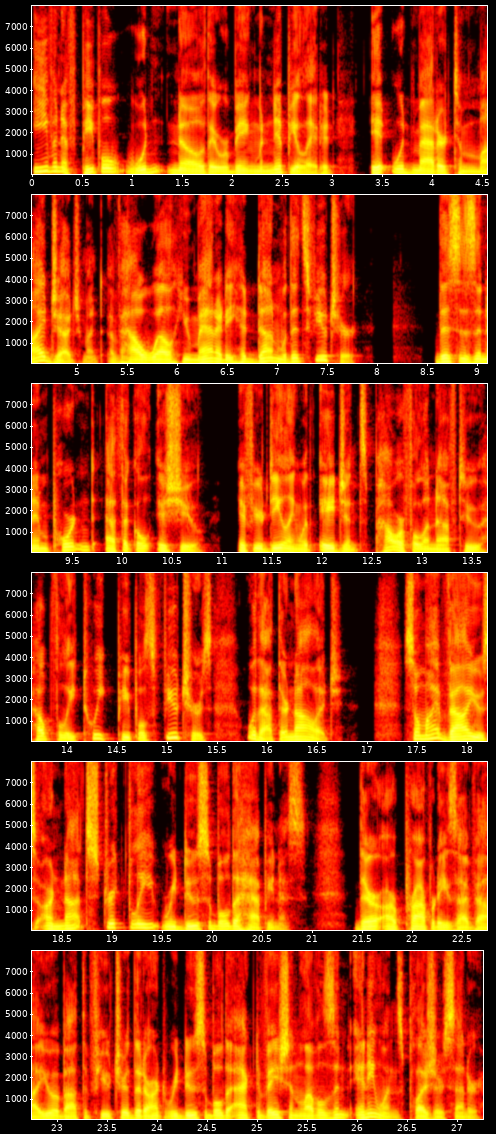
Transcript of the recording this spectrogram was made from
Even if people wouldn't know they were being manipulated, it would matter to my judgment of how well humanity had done with its future. This is an important ethical issue if you're dealing with agents powerful enough to helpfully tweak people's futures without their knowledge. So, my values are not strictly reducible to happiness. There are properties I value about the future that aren't reducible to activation levels in anyone's pleasure center.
